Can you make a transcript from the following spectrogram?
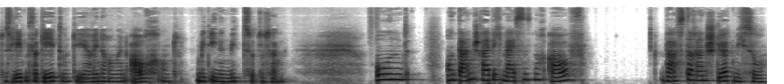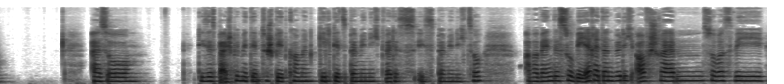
das Leben vergeht und die Erinnerungen auch und mit ihnen mit sozusagen. Und, und dann schreibe ich meistens noch auf, was daran stört mich so. Also dieses Beispiel mit dem zu spät kommen gilt jetzt bei mir nicht, weil das ist bei mir nicht so. Aber wenn das so wäre, dann würde ich aufschreiben sowas wie,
